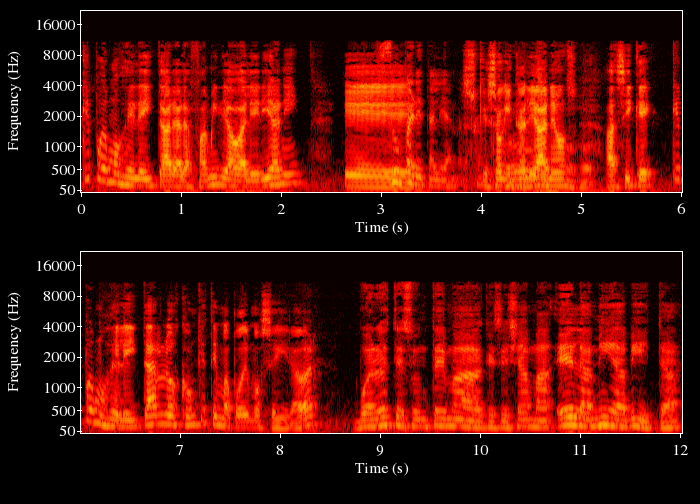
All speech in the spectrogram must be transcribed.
¿qué podemos deleitar a la familia Valeriani? Eh, Súper italianos. Que son italianos. oh, oh. Así que, ¿qué podemos deleitarlos? ¿Con qué tema podemos seguir? A ver. Bueno, este es un tema que se llama Ela Mia Vita.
